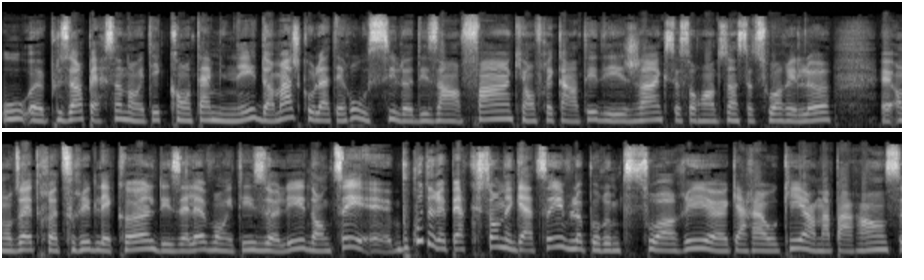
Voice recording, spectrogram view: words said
où euh, plusieurs personnes ont été contaminées. Dommages collatéraux aussi, là, des enfants qui ont fréquenté des gens qui se sont rendus dans cette soirée-là euh, ont dû être retirés de l'école, des élèves ont été isolés. Donc, tu sais, beaucoup de répercussions négatives là, pour une petite soirée karaoké en apparence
